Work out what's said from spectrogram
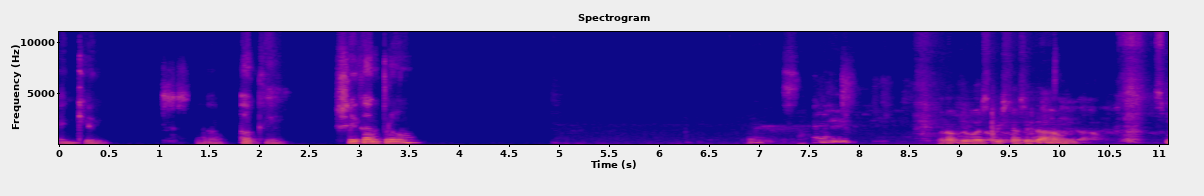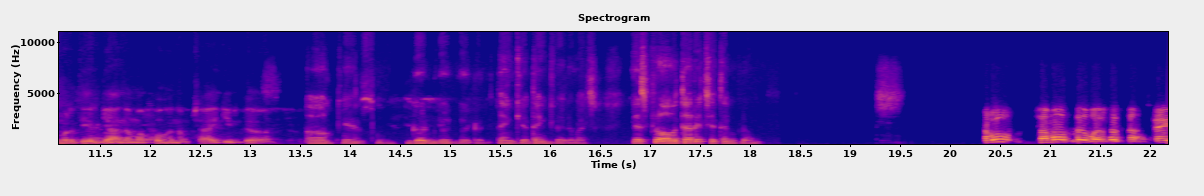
thank you. Uh, okay. Shrikant Prabhu. One of the verse Krishna says, Aham smritir jnanam apohanam cha. I give the Okay, okay. Good, good, good, good. Thank you, thank you very much. Yes, Prabhu Avatari Chetan Prabhu. So some of the verses na, they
